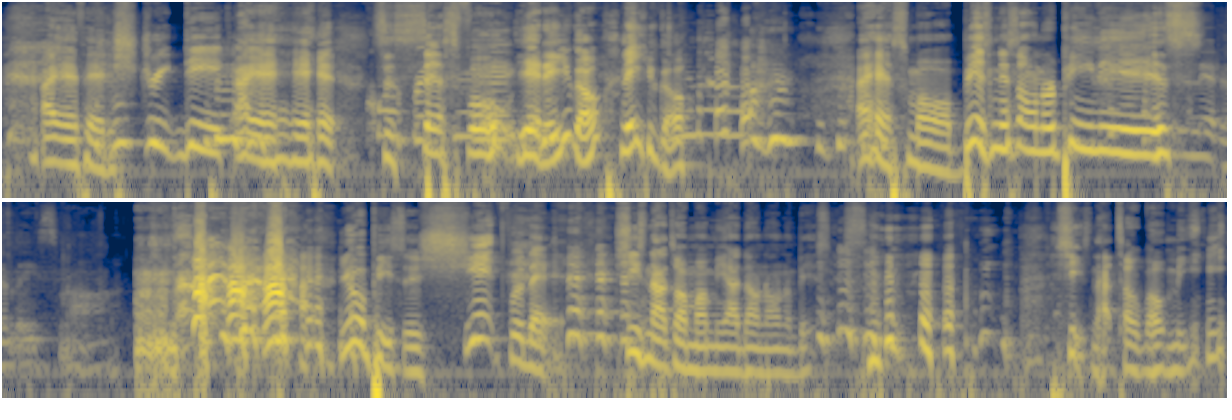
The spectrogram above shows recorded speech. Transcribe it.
I have had a street dick. I have had successful. dick. Yeah, there you go. There you go. I had small business owner penis. Literally small. You're a piece of shit for that. She's not talking about me. I don't own a business. She's not talking about me.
